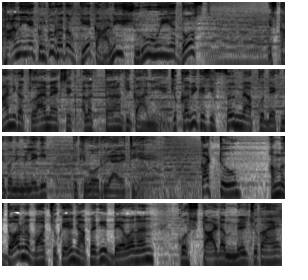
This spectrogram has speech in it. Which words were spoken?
कहानी ये बिल्कुल खत्म। ये कहानी शुरू हुई है, दोस्त। इस कहानी का क्लाइमैक्स एक अलग तरह की कहानी है, जो कभी किसी फ़िल्म में आपको देखने को नहीं मिलेगी, क्योंकि वो रियलिटी है। कट टू हम उस दौर में पहुँच चुके हैं जहाँ पे कि देवानंद को स्टारडम मिल चुका है।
